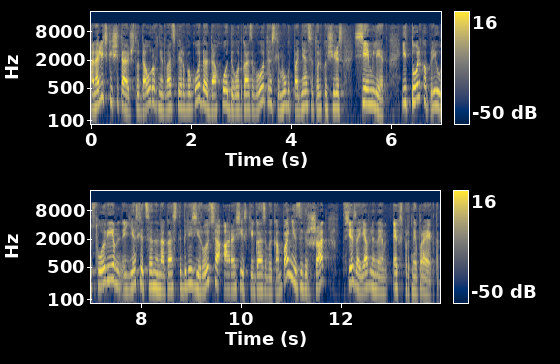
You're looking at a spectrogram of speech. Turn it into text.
Аналитики считают, что до уровня 2021 года доходы от газовой отрасли могут подняться только через 7 лет. И только при условии, если цены на газ стабилизируются, а российские газовые компании завершат все заявленные экспортные проекты.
